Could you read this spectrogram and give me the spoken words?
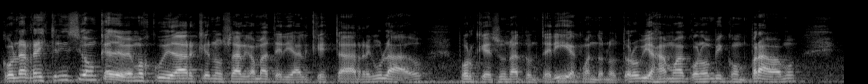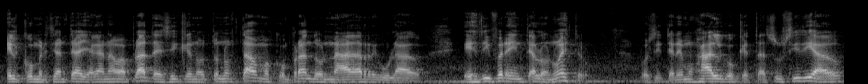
con la restricción que debemos cuidar que no salga material que está regulado, porque es una tontería. Cuando nosotros viajamos a Colombia y comprábamos, el comerciante allá ganaba plata, es decir, que nosotros no estábamos comprando nada regulado. Es diferente a lo nuestro. Pues si tenemos algo que está subsidiado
